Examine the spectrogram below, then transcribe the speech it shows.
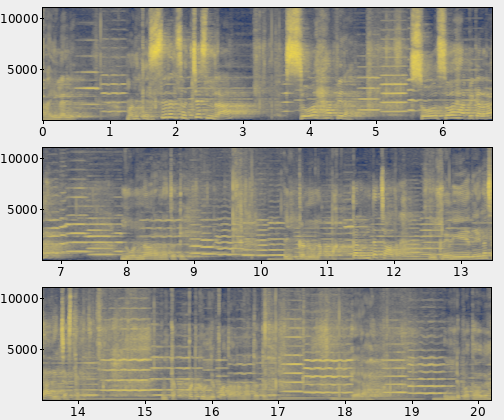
ఫైనల్లీ మనకి ఎస్సీరెన్స్ వచ్చేసిందిరా. సో హ్యాపీరా సో సో హ్యాపీ కదరా. నువ్వు ఉన్నావురా నాతోటి. ఇంకా నువ్వు నా పక్కన ఉంటే చాలరా. ఇంక నేను ఏదైనా సాధించేస్తాను. ఇంకెప్పటికీ ఉండిపోతావురా నాతోటి. ఏరా ఉండిపోతావుగా?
